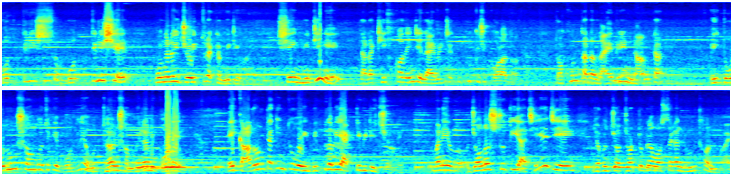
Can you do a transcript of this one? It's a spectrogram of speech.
বত্রিশশো বত্রিশের পনেরোই চৈত্র একটা মিটিং হয়। সেই মিটিংয়ে তারা ঠিক করেন যে লাইব্রেরিটা কিছু করা দরকার। তখন তারা লাইব্রেরির নামটা এই তরুণ সংঘ থেকে বদলে অধ্যয়ন সম্মেলনী করেন। এই কারণটা কিন্তু ওই বিপ্লবী অ্যাক্টিভিটির জন্য। মানে জনশ্রুতি আছে যে যখন চট্টগ্রাম অস্ত্রাগার লুণ্ঠন হয়,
